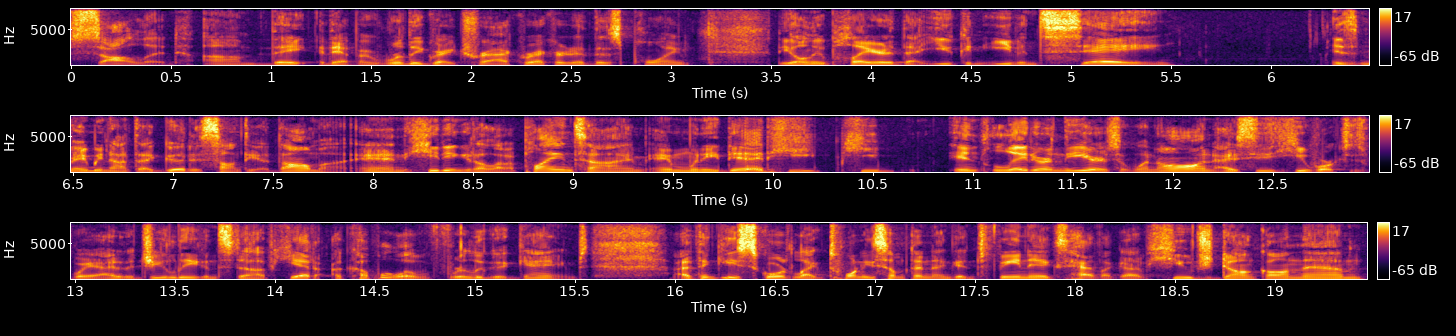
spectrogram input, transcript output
solid. Um, they they have a really great track record at this point. The only player that you can even say is maybe not that good as Santi Aldama, and he didn't get a lot of playing time. And when he did, he he in, later in the years it went on. I see he worked his way out of the G League and stuff. He had a couple of really good games. I think he scored like twenty something against Phoenix, had like a huge dunk on them,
